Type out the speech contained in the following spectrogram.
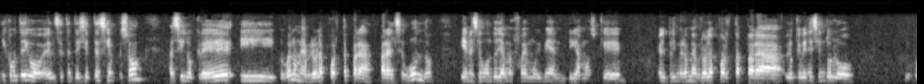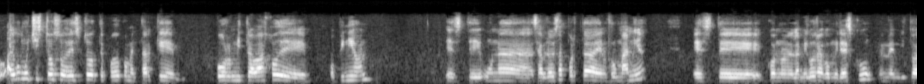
y como te digo, el 77 así empezó así lo creé y pues bueno, me abrió la puerta para, para el segundo y en el segundo ya me fue muy bien. Digamos que el primero me abrió la puerta para lo que viene siendo lo... Algo muy chistoso esto, te puedo comentar que por mi trabajo de opinión, este, una, se abrió esa puerta en Rumania, este, con el amigo Dragomirescu, me invitó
